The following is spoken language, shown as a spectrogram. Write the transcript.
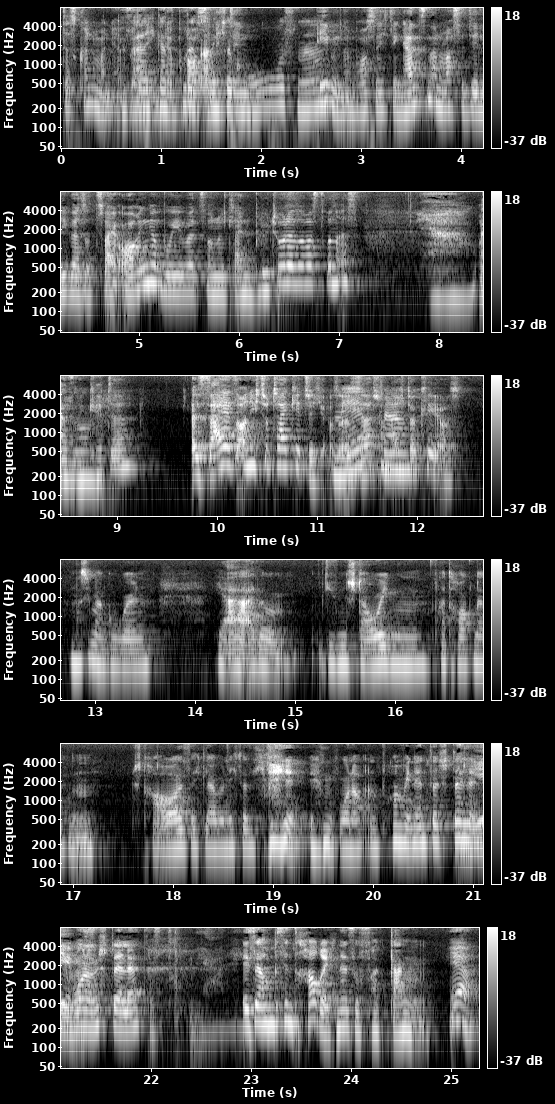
Das könnte man ja Das ist eigentlich ganz Da gut, das ist brauchst auch du nicht so den- groß, ne? Eben, dann brauchst du nicht den ganzen, dann machst du dir lieber so zwei Ohrringe, wo jeweils so eine kleine Blüte oder sowas drin ist. Ja, Oder also eine Kette. Es sah jetzt auch nicht total kitschig aus. Nee, es sah schon ja. echt okay aus. muss ich mal googeln. Ja, also diesen stauigen, vertrockneten Strauß, ich glaube nicht, dass ich mir irgendwo noch an prominenter Stelle Nee, in die was- Wohnung stelle. Das, ja. Ist auch ein bisschen traurig, ne? So vergangen. ja,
